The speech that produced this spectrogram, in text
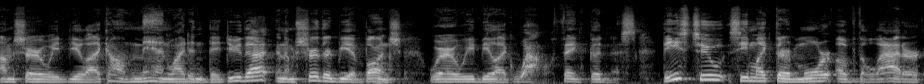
I'm sure we'd be like, oh man, why didn't they do that? And I'm sure there'd be a bunch where we'd be like, wow, thank goodness. These two seem like they're more of the latter.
